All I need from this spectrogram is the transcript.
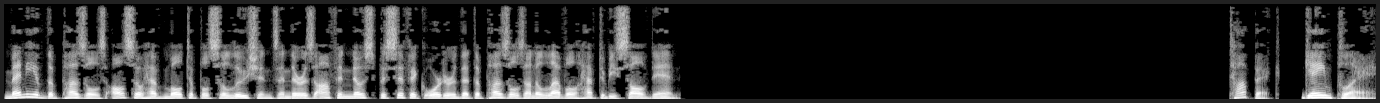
Many of the puzzles also have multiple solutions and there is often no specific order that the puzzles on a level have to be solved in. Gameplay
